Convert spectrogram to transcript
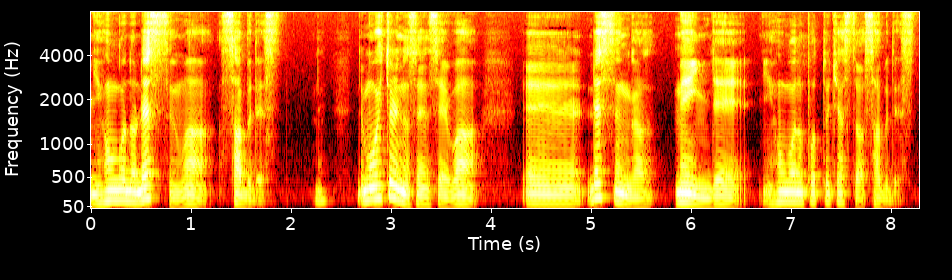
日本語のレッスンはサブです。でもう一人の先生は、えー、レッスンがメインで日本語のポッドキャストはサブです。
